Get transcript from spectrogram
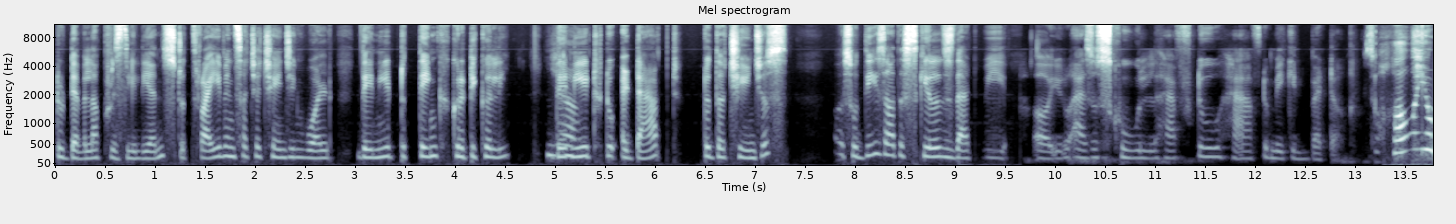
to develop resilience to thrive in such a changing world. They need to think critically. They need to adapt to the changes. So these are the skills that we uh, you know as a school have to have to make it better So, how are you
